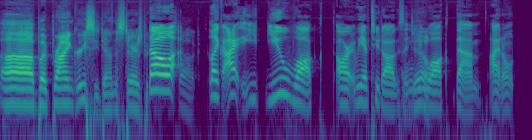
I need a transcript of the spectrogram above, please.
Uh, but Brian Griese down the stairs. So, like I, you walk. Our, we have two dogs, and you walk them. I don't.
